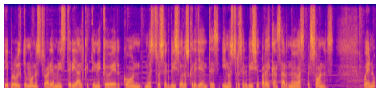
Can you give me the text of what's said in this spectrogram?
Y por último, nuestro área ministerial, que tiene que ver con nuestro servicio a los creyentes y nuestro servicio para alcanzar nuevas personas. Bueno,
